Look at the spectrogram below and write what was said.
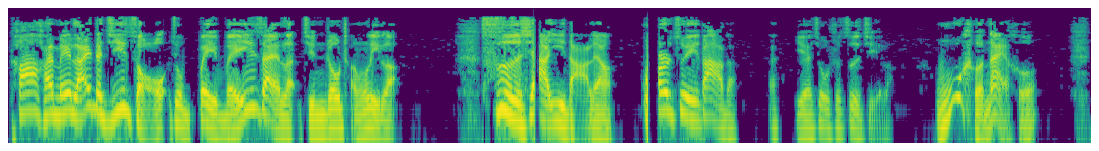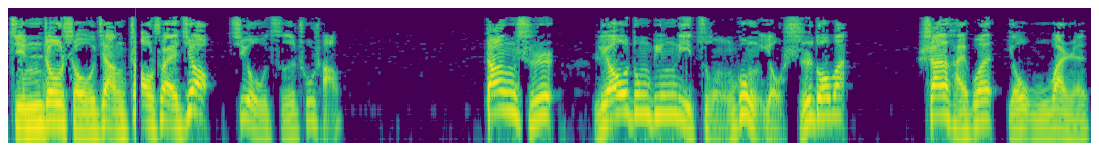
他还没来得及走，就被围在了锦州城里了。四下一打量，官最大的哎，也就是自己了，无可奈何。锦州守将赵帅教就此出场。当时辽东兵力总共有十多万，山海关有五万人。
